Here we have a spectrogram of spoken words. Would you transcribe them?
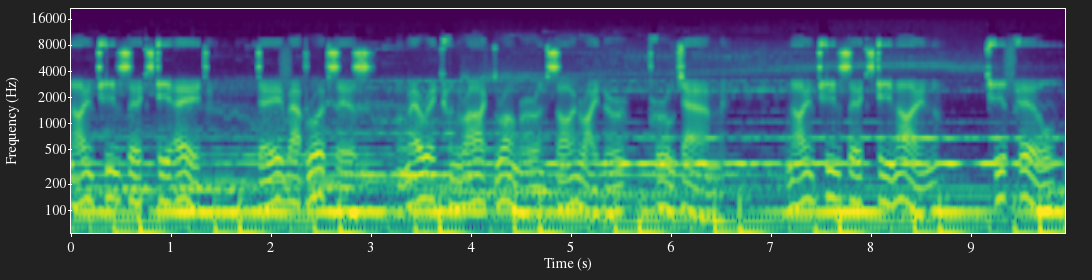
1968, Dave Abbruzzese, American rock drummer and songwriter, Pearl Jam. 1969, Keith Hill,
